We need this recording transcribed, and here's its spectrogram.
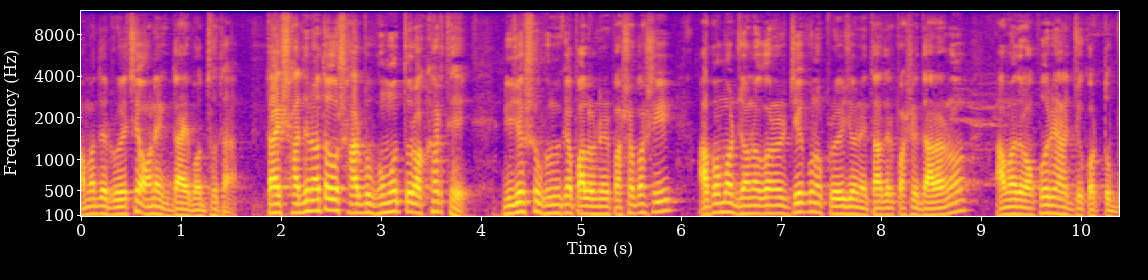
আমাদের রয়েছে অনেক দায়বদ্ধতা। তাই স্বাধীনতা ও সার্বভৌমত্ব রক্ষার্থে নিজস্ব ভূমিকা পালনের পাশাপাশি আপামর জনগণের যে কোনো প্রয়োজনে তাদের পাশে দাঁড়ানো আমাদের অপরিহার্য কর্তব্য।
